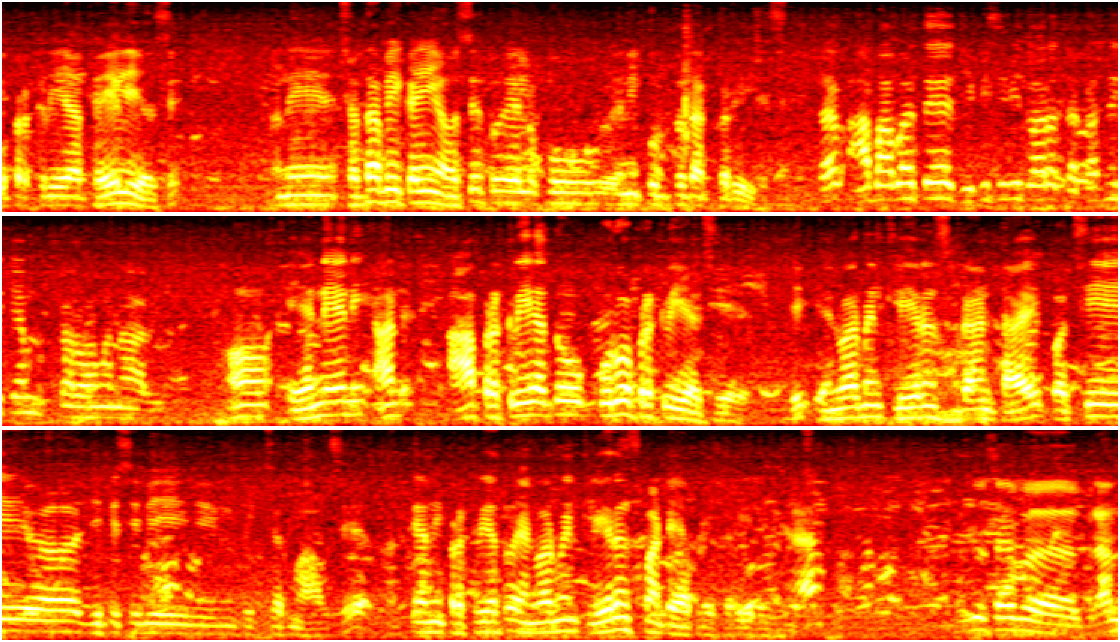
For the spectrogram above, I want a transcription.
એ પ્રક્રિયા થયેલી હશે. અને છતાં બી કંઈ હશે તો એ લોકો એની પૂર્તતા કરી લેશે. સાહેબ આ બાબતે જીપીસીબી દ્વારા ચકાસણી કેમ કરવામાં ના આવી? એને એની આ આ પ્રક્રિયા તો પૂર્વ પ્રક્રિયા છે. એન્વાયરમેન્ટ ક્લિયરન્સ ગ્રાન્ટ થાય પછી જીપીસીબી પિક્ચરમાં આવશે. અત્યારની પ્રક્રિયા તો એન્વાયરમેન્ટ ક્લિયરન્સ માટે આપણે કરી રહ્યા છીએ. જો સાહેબ ગ્રામ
